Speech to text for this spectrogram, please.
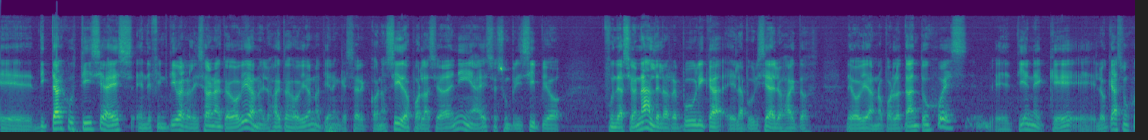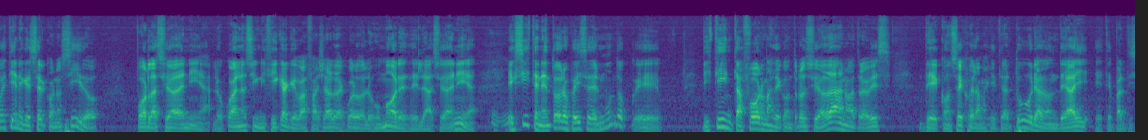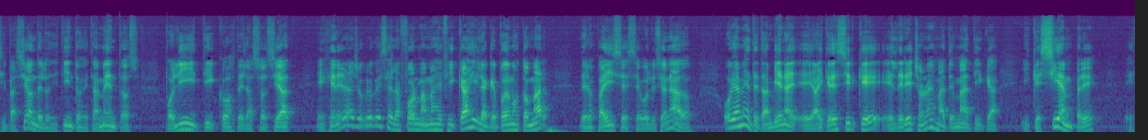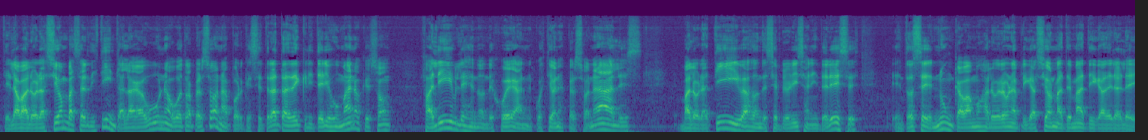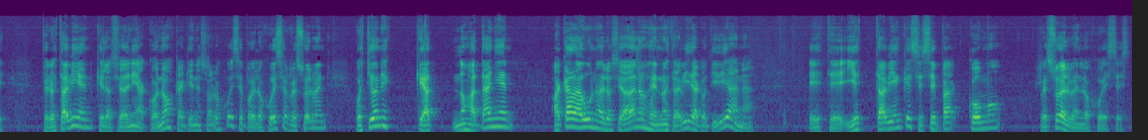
eh, dictar justicia es, en definitiva, realizar un acto de gobierno y los actos de gobierno tienen que ser conocidos por la ciudadanía. Eso es un principio fundacional de la República, eh, la publicidad de los actos de gobierno. Por lo tanto, un juez eh, tiene que, lo que hace un juez tiene que ser conocido por la ciudadanía, lo cual no significa que va a fallar de acuerdo a los humores de la ciudadanía. Existen en todos los países del mundo distintas formas de control ciudadano a través de Consejo de la Magistratura, donde hay este, participación de los distintos estamentos políticos, de la sociedad en general, yo creo que esa es la forma más eficaz y la que podemos tomar de los países evolucionados. Obviamente también hay, eh, que decir que el derecho no es matemática y que siempre este, la valoración va a ser distinta, la haga una u otra persona, porque se trata de criterios humanos que son falibles, en donde juegan cuestiones personales, valorativas, donde se priorizan intereses. Entonces nunca vamos a lograr una aplicación matemática de la ley. Pero está bien que la ciudadanía conozca quiénes son los jueces, porque los jueces resuelven cuestiones que nos atañen a cada uno de los ciudadanos en nuestra vida cotidiana. Este, y está bien que se sepa cómo resuelven los jueces.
